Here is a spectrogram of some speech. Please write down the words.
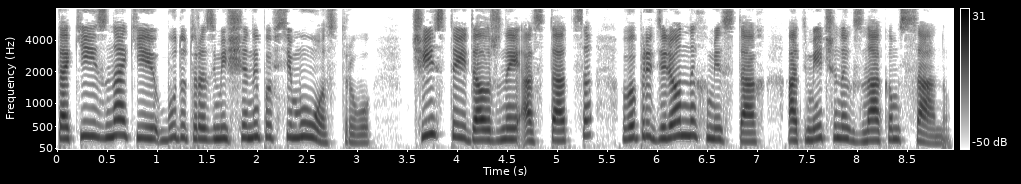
Такие знаки будут размещены по всему острову. Чистые должны остаться в определенных местах, отмеченных знаком Сану.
